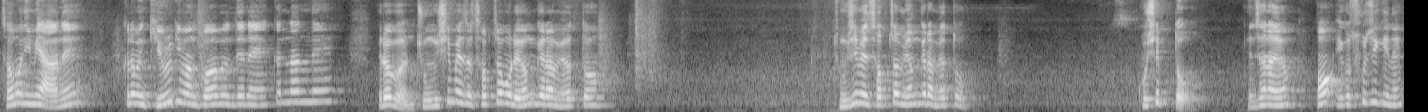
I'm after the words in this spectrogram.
점은 이미 안 해? 그러면 기울기만 구하면 되네. 끝났네. 여러분, 중심에서 접점으로 연결하면 몇 도? 중심에서 접점 연결하면 몇 도? 90도. 괜찮아요? 어? 이거 수직이네.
